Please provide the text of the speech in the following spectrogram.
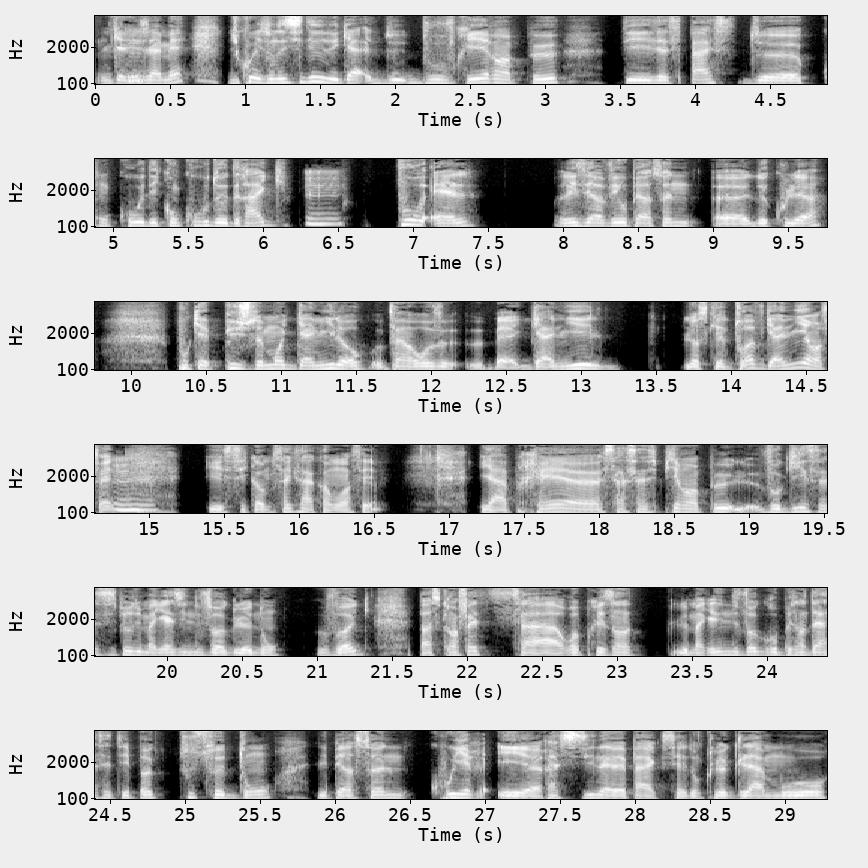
Elles ne gagnaient Mm. jamais. Du coup, ils ont décidé de ga- de- d'ouvrir un peu des espaces de concours, des concours de drague Mhm. pour elles, réservés aux personnes euh, de couleur, pour qu'elles puissent justement gagner leur, enfin, ben, gagner lorsqu'elles doivent gagner, en fait. Mhm. Et c'est comme ça que ça a commencé. Et après, euh, ça s'inspire un peu, voguing, ça s'inspire du magazine Vogue, le nom Vogue, parce qu'en fait, ça représente, le magazine Vogue représentait à cette époque tout ce dont les personnes queer et euh, racisées n'avaient pas accès. Donc le glamour,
